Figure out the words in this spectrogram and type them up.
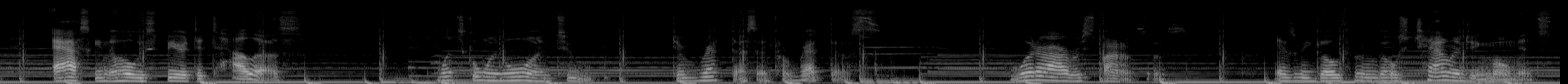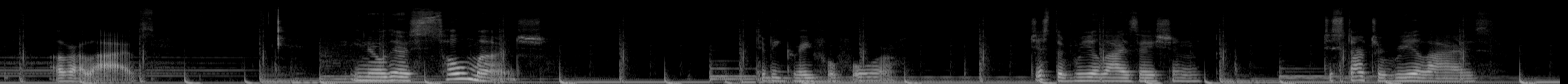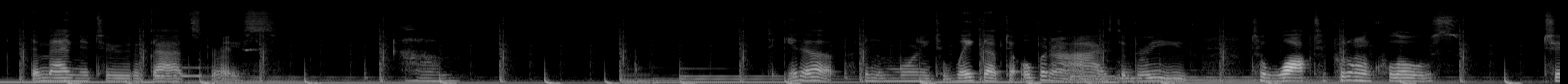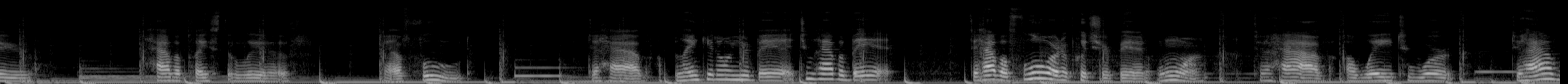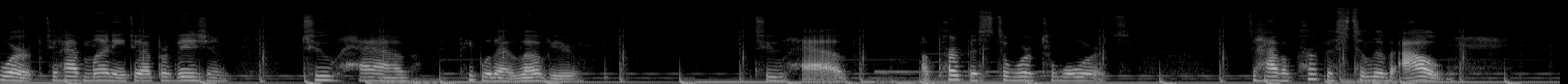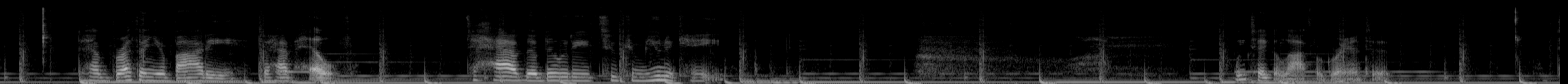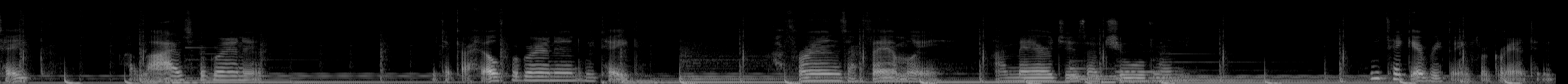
Asking the Holy Spirit to tell us what's going on to direct us and correct us? What are our responses as we go through those challenging moments of our lives? You know, there's so much to be grateful for. Just the realization to start to realize the magnitude of God's grace Um, to get up in the morning, to wake up, to open our eyes, to breathe, to walk, to put on clothes, to have a place to live, to have food, to have a blanket on your bed, to have a bed, to have a floor to put your bed on, to have a way to work, to have work, to have money, to have provision, to have people that love you to have a purpose to work towards, to have a purpose to live out, to have breath in your body, to have health, to have the ability to communicate. We take a lot for granted. We take our lives for granted. We take our health for granted. We take our friends, our family, our marriages, our children. We take everything for granted.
